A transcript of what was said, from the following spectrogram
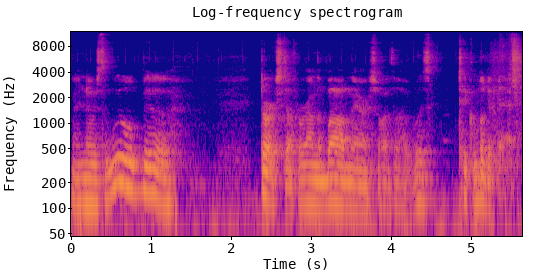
I noticed a little bit of dark stuff around the bottom there, so I thought, let's take a look at that.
